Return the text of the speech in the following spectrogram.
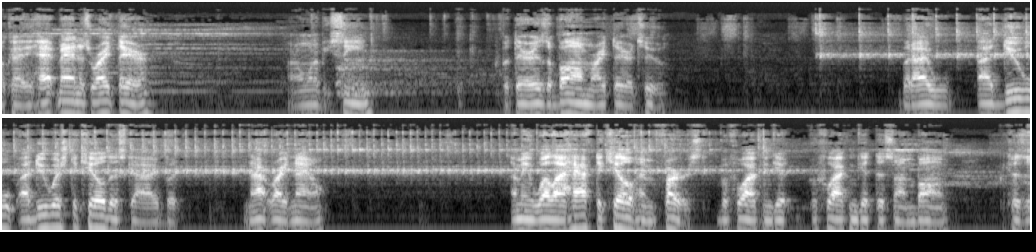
Okay, hat man is right there. I don't want to be seen. But there is a bomb right there too. But I I do I do wish to kill this guy, but not right now. I mean, well, I have to kill him first before I can get before I can get this on bomb, because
